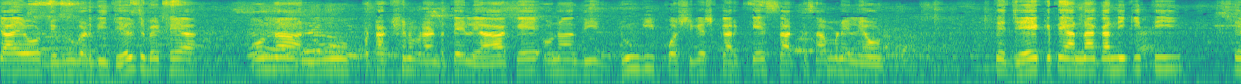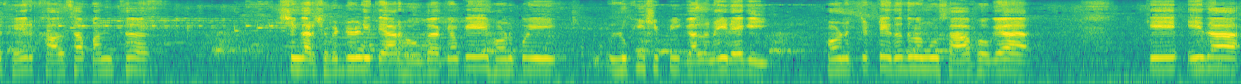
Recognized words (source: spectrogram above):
ਚਾਹੇ ਉਹ ਡਿਬਰੂਗੜ੍ਹ ਦੀ ਜੇਲ੍ਹ 'ਚ ਬੈਠੇ ਆ ਉਹਨਾਂ ਨੂੰ ਪ੍ਰੋਟੈਕਸ਼ਨ ਵਾਰੰਟ ਤੇ ਲਿਆ ਕੇ ਉਹਨਾਂ ਦੀ ਡੂੰਗੀ ਪੁੱਛਗਿੱਛ ਕਰਕੇ ਸੱਚ ਸਾਹਮਣੇ ਲਿਆਉਣ। ਤੇ ਜੇ ਕਿਤੇ ਆਨਾਕਾਨੀ ਕੀਤੀ, ਤੇ ਫਿਰ ਖਾਲਸਾ ਪੰਥ ਸੰਘਰਸ਼ ਵਿੱਢਣ ਲਈ ਤਿਆਰ ਹੋਊਗਾ, ਕਿਉਂਕਿ ਇਹ ਹੁਣ ਕੋਈ ਲੁਕੀ ਛਿਪੀ ਗੱਲ ਨਹੀਂ ਰਹਿ ਗਈ। ਹੁਣ ਚਿੱਟੇ ਦੁੱਧ ਵਾਂਗੂ ਸਾਫ਼ ਹੋ ਗਿਆ ਕਿ ਇਹਦਾ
